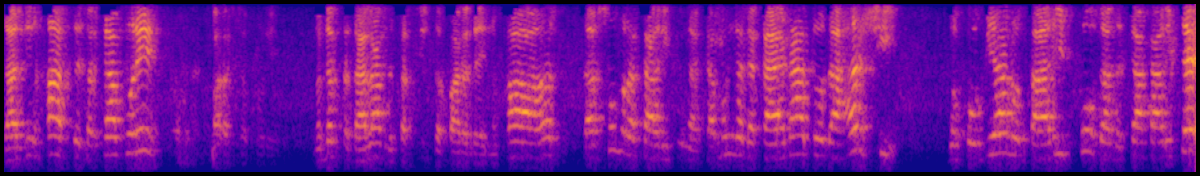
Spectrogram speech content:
دا ځل خاص ته ترکا پوری فرق نو دلته د علام د تفصیل لپاره دی نو خاص دا څومره تعریفونه کومګ د کائناتو د هر شي د خوبيانو تعریف کو دا د چا تعریف دی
